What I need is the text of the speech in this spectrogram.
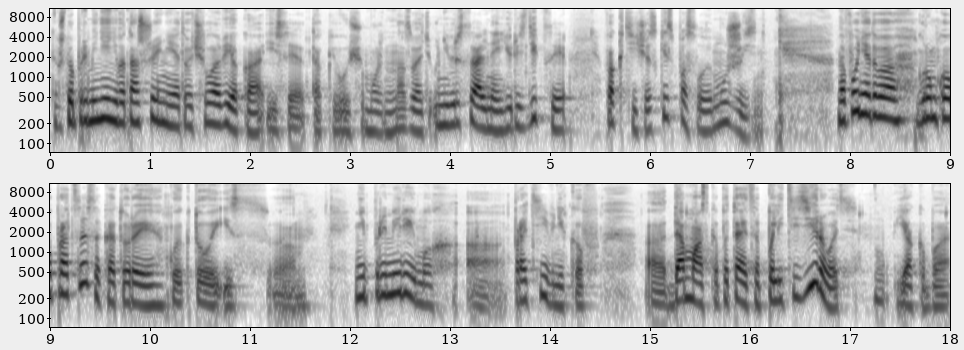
Так что применение в отношении этого человека, если так его еще можно назвать, универсальной юрисдикции, фактически спасло ему жизнь. На фоне этого громкого процесса, который кое-кто из э, непримиримых а, противников. А, Дамаска пытается политизировать, ну, якобы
